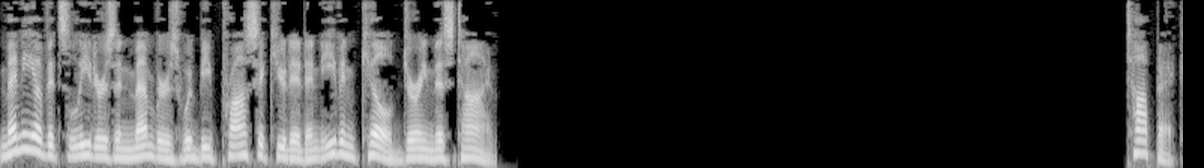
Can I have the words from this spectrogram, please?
Many of its leaders and members would be prosecuted and even killed during this time. Topic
